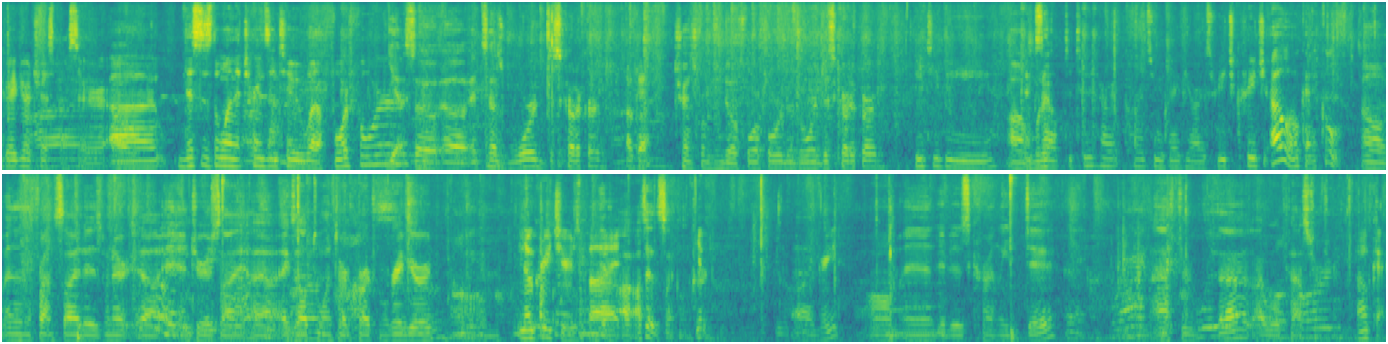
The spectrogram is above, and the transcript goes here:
Graveyard Trespasser. Uh, this is the one that turns into what a four four. Yeah, so uh, it says Ward, discard a card. Okay. Transforms into a 4 4 with the Ward, discard a card. ETB. Um, exile up to two target cards from graveyards for each creature. Oh, okay, cool. Um, and then the front side is whenever uh, it enters, I uh, exile up to one target card from graveyard. No creatures, but I'll, I'll take the cyclone Yep. card. uh, agreed. Um, and it is currently day. Um, after that, I will pass turn. Okay,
